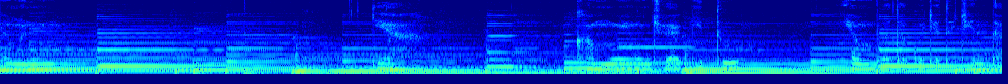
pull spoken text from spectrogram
denganmu. Ya Kamu yang cuek itu yang membuat aku jatuh cinta.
